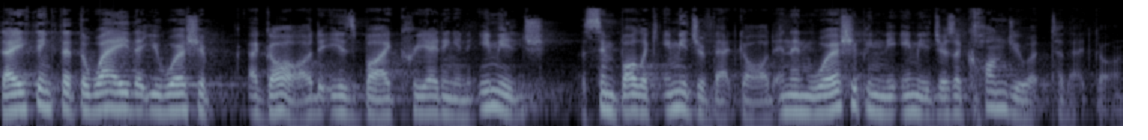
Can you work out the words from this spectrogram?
They think that the way that you worship a God is by creating an image, a symbolic image of that God, and then worshipping the image as a conduit to that God.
